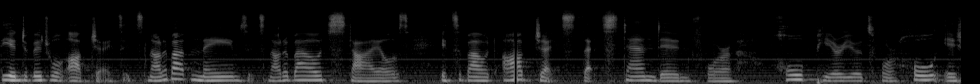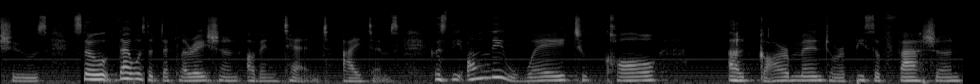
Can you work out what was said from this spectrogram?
the individual objects. It's not about names, it's not about styles, it's about objects that stand in for whole periods, for whole issues. So that was a declaration of intent items. Because the only way to call a garment or a piece of fashion,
